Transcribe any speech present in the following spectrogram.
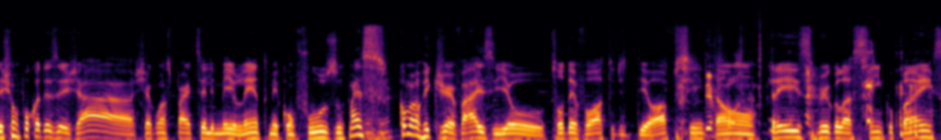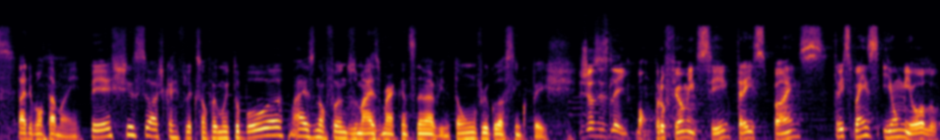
deixou um pouco a desejar, chega algumas partes ele meio lento, meio confuso, mas como é o Rick Gervais e eu sou devoto de The Office, então 3,5 pães tá de bom tamanho. Peixes, eu acho que a reflexão foi muito boa, mas não foi um dos mais marcantes da minha vida, então 1,5 peixe. Josisley. Bom, pro filme em si, três pães. Três pães e um miolo.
